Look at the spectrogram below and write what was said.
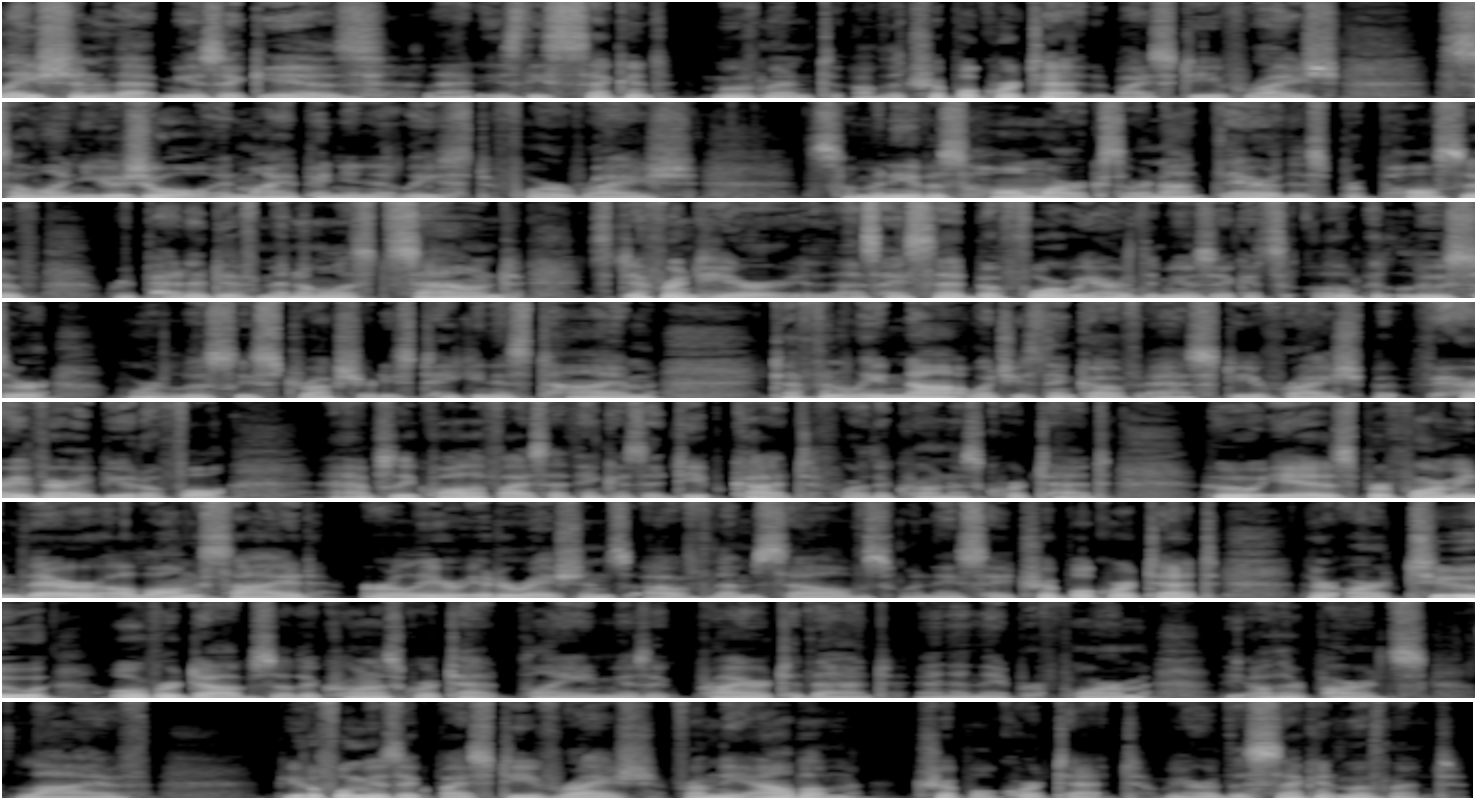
Revelation that music is. That is the second movement of the triple quartet by Steve Reich. So unusual, in my opinion at least, for Reich. So many of his hallmarks are not there, this propulsive, repetitive, minimalist sound. It's different here. As I said before we heard the music, it's a little bit looser, more loosely structured. He's taking his time. Definitely not what you think of as Steve Reich, but very, very beautiful. Absolutely qualifies, I think, as a deep cut for the Kronos Quartet, who is performing there alongside earlier iterations of themselves. When they say triple quartet, there are two overdubs of the Kronos Quartet playing music prior to that, and then they perform the other parts live. Beautiful music by Steve Reich from the album Triple Quartet. We heard the second movement.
